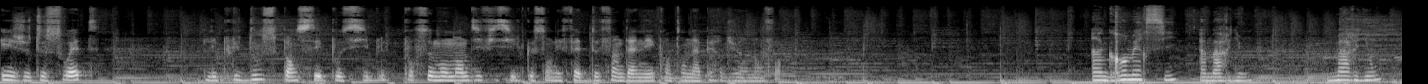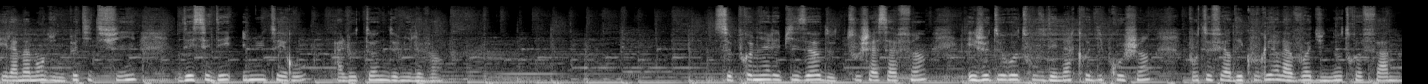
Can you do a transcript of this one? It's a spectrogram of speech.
Et je te souhaite les plus douces pensées possibles pour ce moment difficile que sont les fêtes de fin d'année quand on a perdu un enfant. Un grand merci à Marion. Marion est la maman d'une petite fille décédée in utero à l'automne 2020. Ce premier épisode touche à sa fin et je te retrouve dès mercredi prochain pour te faire découvrir la voix d'une autre femme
